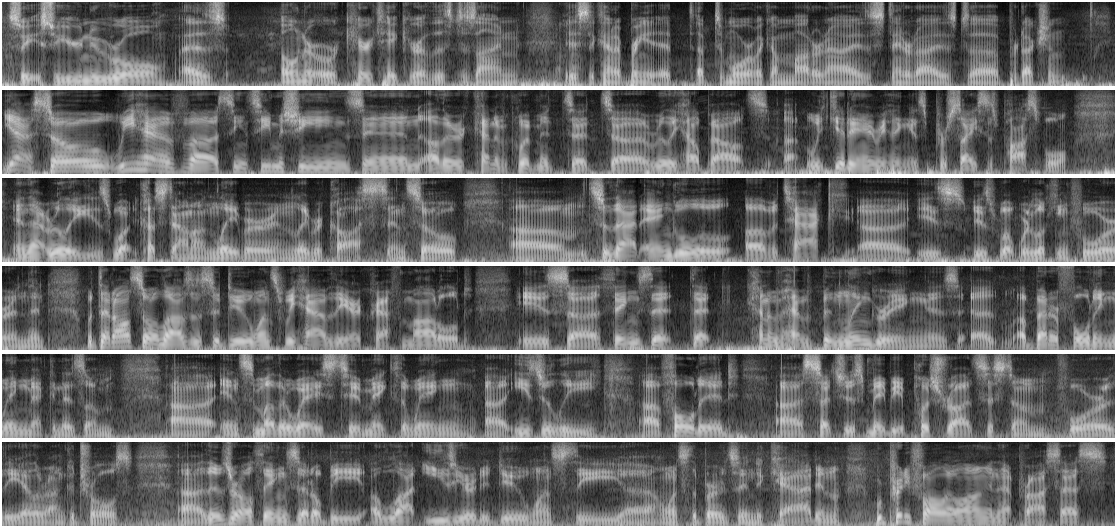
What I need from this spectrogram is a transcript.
So, so your new role as owner or caretaker of this design is to kind of bring it up to more like a modernized, standardized uh, production? Yeah, so we have uh, CNC machines and other kind of equipment that uh, really help out uh, with getting everything as precise as possible, and that really is what cuts down on labor and labor costs. And so, um, so that angle of attack uh, is is what we're looking for. And then what that also allows us to do once we have the aircraft modeled is uh, things that that kind of have been lingering is a, a better folding wing mechanism uh, and some other ways to make the wing uh, easily uh, folded, uh, such as maybe a push rod system for the aileron controls. Uh, those are all things that'll be a lot easier to do once the once the bird's into CAD, and we're pretty far along in that process.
